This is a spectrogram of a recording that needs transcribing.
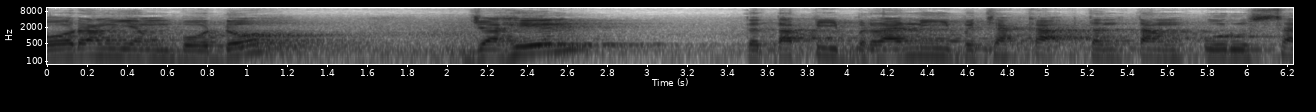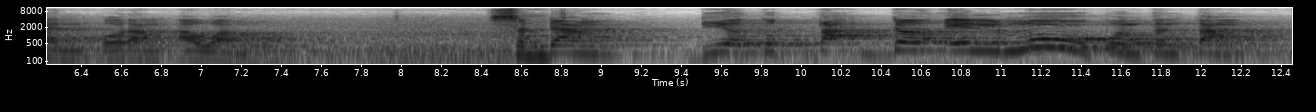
Orang yang bodoh, jahil tetapi berani bercakap tentang urusan orang awam. Sedang dia tu tak ada ilmu pun tentang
